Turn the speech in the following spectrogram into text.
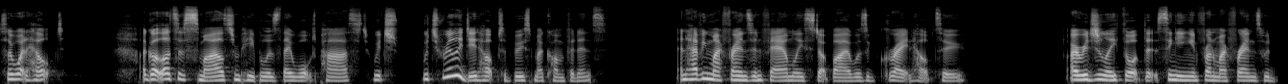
So, what helped? I got lots of smiles from people as they walked past, which, which really did help to boost my confidence. And having my friends and family stop by was a great help too. I originally thought that singing in front of my friends would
